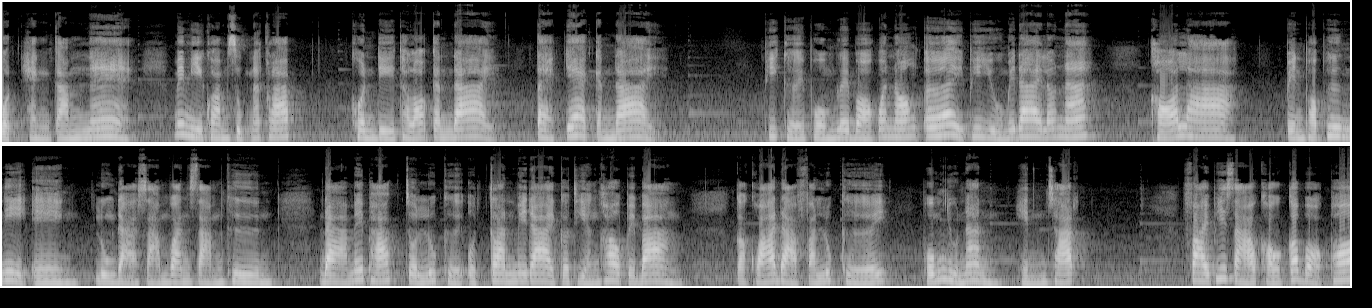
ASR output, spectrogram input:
กฎแห่งกรรมแน่ ไม่มีความสุขนะครับ คนดีทะเลาะกันได้ แตกแยกกันได้ พี่เขยผมเลยบอกว่าน้องเอ้ย พี่อยู่ไม่ได้แล้วนะ ขอลา เป็นเพราะพึ่งนี่เอง ลุงด่าสามวันสามคืน ด่าไม่พักจนลูกเขยอดกลั้นไม่ได้ก็เถียงเข้าไปบ้าง ก็คว้าดาบฟันลูกเขย ผมอยู่นั่นเห็นชัด ฝ่ายพี่สาวเขาก็บอกพ่อ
